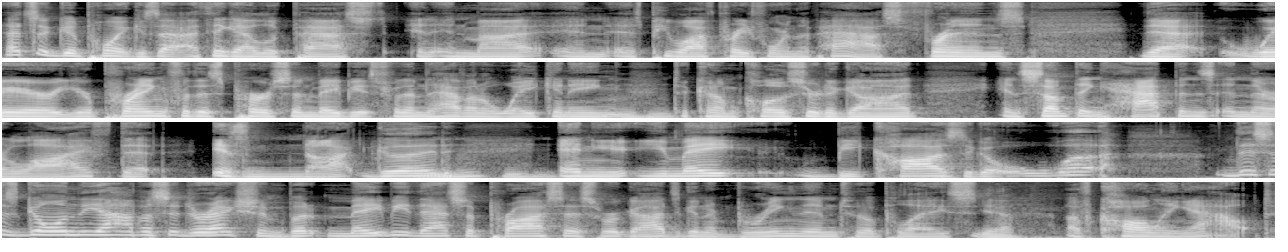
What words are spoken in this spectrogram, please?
That's a good point because I think I look past in, in my and as people I've prayed for in the past, friends that where you're praying for this person, maybe it's for them to have an awakening Mhm. to come closer to God, and something happens in their life that is not good, Mhm, mhm. and you you may be caused to go what this is going the opposite direction but maybe that's a process where god's going to bring them to a place Yeah. of calling out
